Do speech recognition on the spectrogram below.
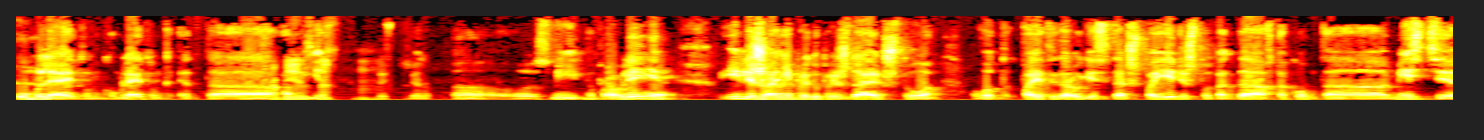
умляйтунг. Умляйтунг это объезд. объезд. Да? То есть тебе нужно э, сменить направление. Или же они предупреждают, что вот по этой дороге, если дальше поедешь, то тогда в таком-то месте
